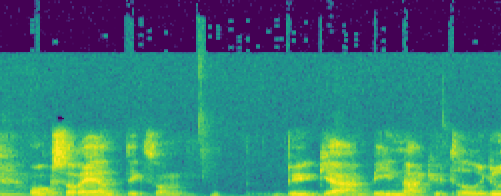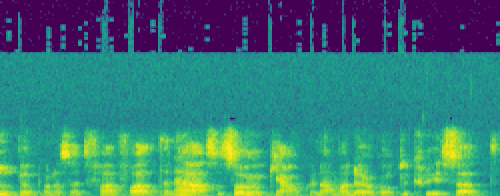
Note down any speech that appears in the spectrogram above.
mm. också rent liksom bygga en vinnarkultur i gruppen på något sätt. Framförallt den här säsongen kanske när man då gått och kryssat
